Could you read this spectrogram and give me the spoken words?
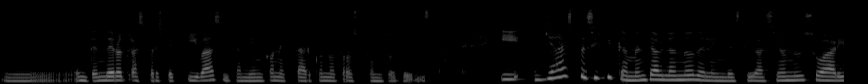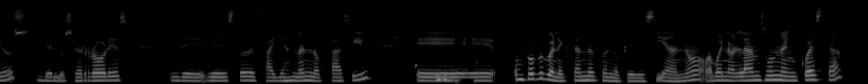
eh, entender otras perspectivas y también conectar con otros puntos de vista. Y ya específicamente hablando de la investigación de usuarios, de los errores de, esto de fallando en lo fácil, eh, un poco conectando con lo que decía, ¿no? Bueno, lanzo una encuesta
